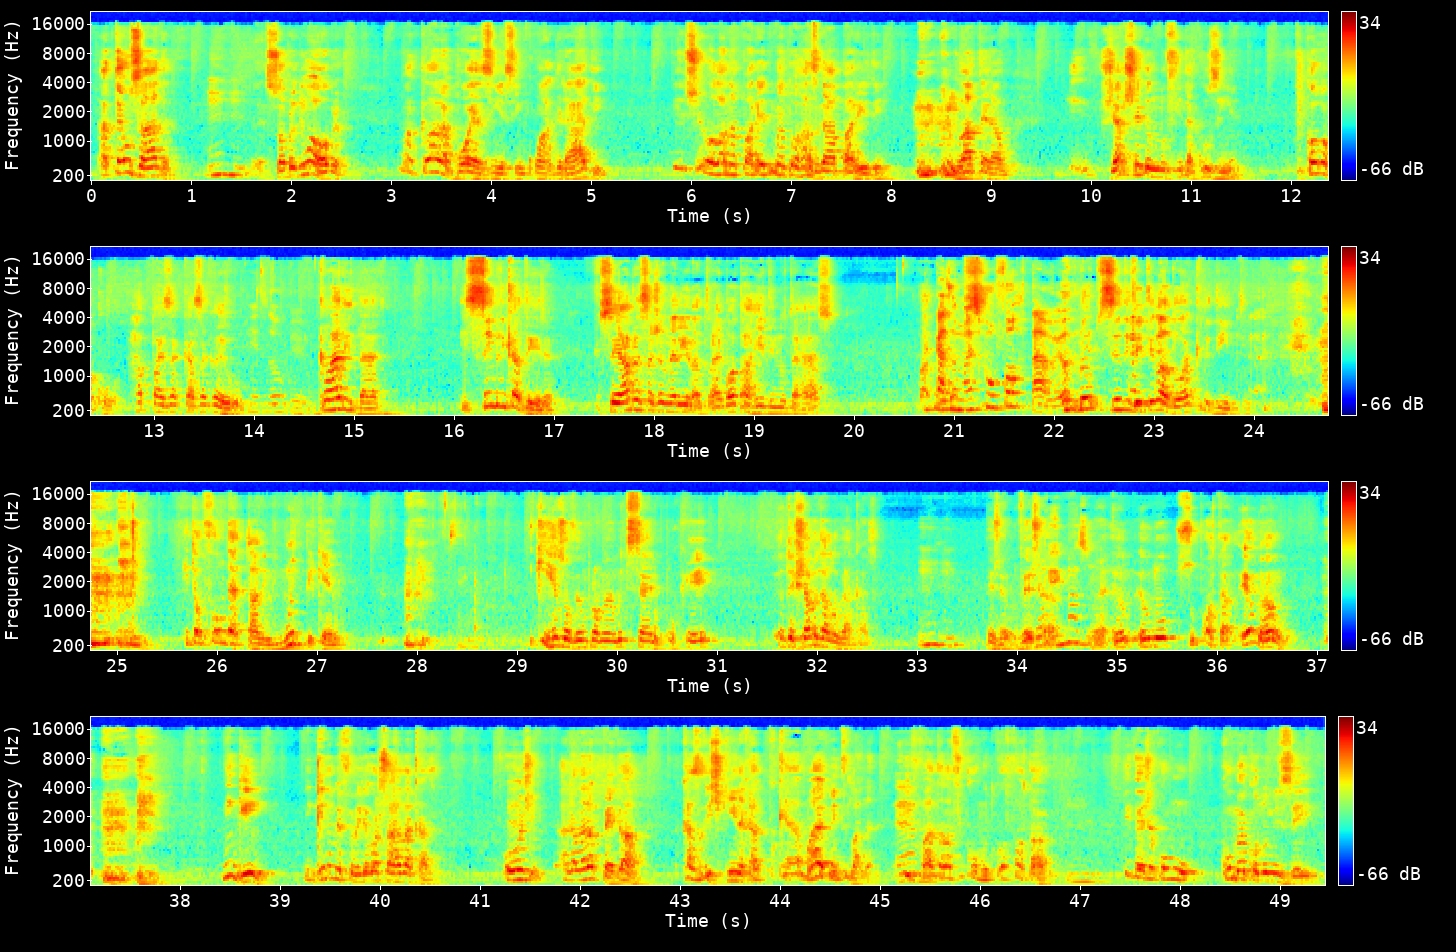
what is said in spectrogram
Até usada, Uhum. é, sobra de uma obra. Uma clarabóiazinha assim com a grade. Ele chegou lá na parede e mandou rasgar a parede, hein? lateral. Já chegando no fim da cozinha, colocou. Rapaz, a casa ganhou Resolveu. claridade. E sem brincadeira. Você abre essa janelinha lá atrás, bota a rede no terraço. A casa mais confortável. Não precisa de ventilador, acredite. Então foi um detalhe muito pequeno Sim. e que resolveu um problema muito sério, porque eu deixava de alugar a casa. Uhum. Veja, veja. Eu imagino. né, Eu, eu não suportava. Eu não. Ninguém. Ninguém na minha família gostava da casa. Hoje, a galera pede, ó, casa de esquina, porque é a mais ventilada. De Uhum. fato, ela ficou muito confortável. E veja como, como eu economizei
